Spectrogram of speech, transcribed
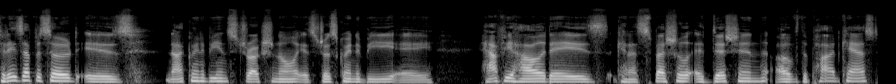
Today's episode is not going to be instructional. It's just going to be a happy holidays kind of special edition of the podcast.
